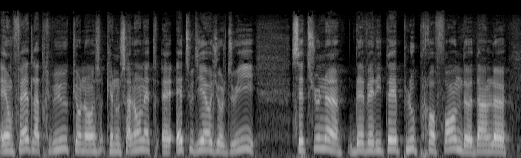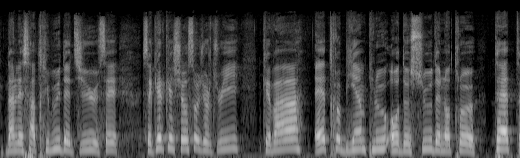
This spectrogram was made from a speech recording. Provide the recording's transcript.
Et en fait, l'attribut que nous, allons euh, étudier aujourd'hui, c'est une des vérités plus profondes dans, dans les attributs de Dieu. C'est quelque chose aujourd'hui qui va être bien plus au-dessus de notre tête.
